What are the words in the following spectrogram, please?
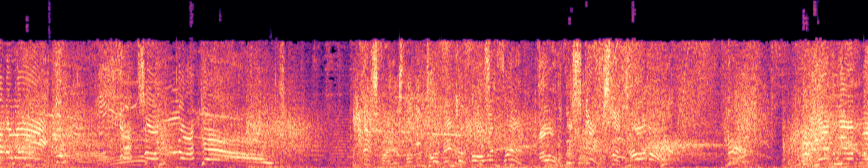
and away! That's a knockout! This fighter's looking to avenge a fallen friend! Oh, the stakes, the drama! And we have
